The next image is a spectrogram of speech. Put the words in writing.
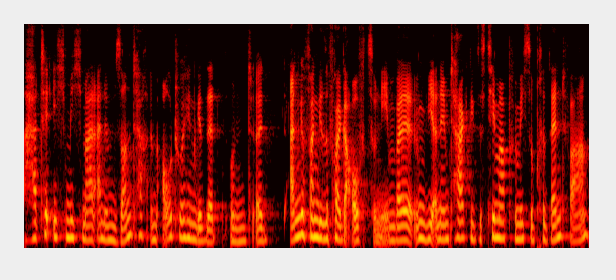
hatte ich mich mal an einem Sonntag im Auto hingesetzt und äh, angefangen, diese Folge aufzunehmen, weil irgendwie an dem Tag dieses Thema für mich so präsent war.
